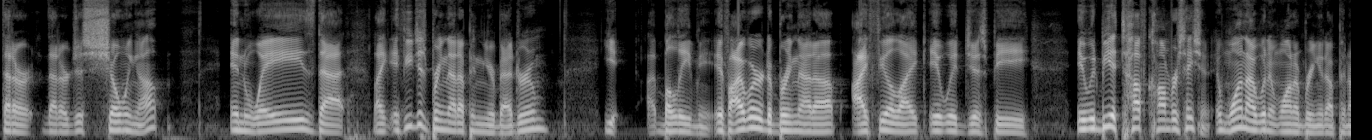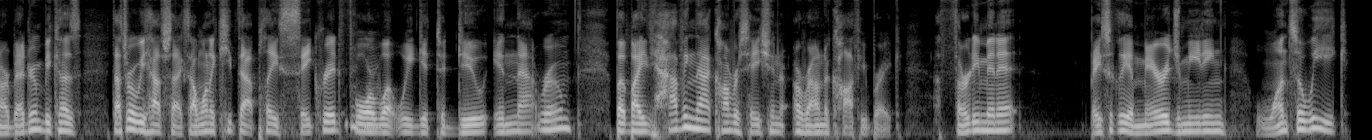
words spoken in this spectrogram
that are that are just showing up in ways that like if you just bring that up in your bedroom you, believe me if i were to bring that up i feel like it would just be it would be a tough conversation and one i wouldn't want to bring it up in our bedroom because that's where we have sex i want to keep that place sacred for mm-hmm. what we get to do in that room but by having that conversation around a coffee break a 30 minute basically a marriage meeting once a week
